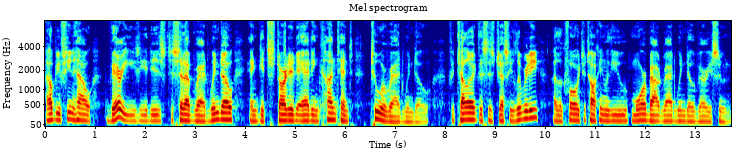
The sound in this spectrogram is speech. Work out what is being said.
I hope you've seen how very easy it is to set up Rad Window and get started adding content to a Rad Window. For Telerik, this is Jesse Liberty. I look forward to talking with you more about Rad Window very soon.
